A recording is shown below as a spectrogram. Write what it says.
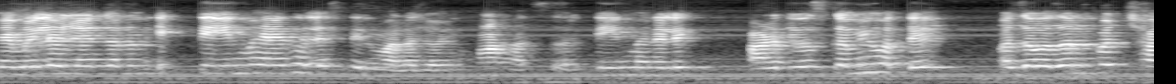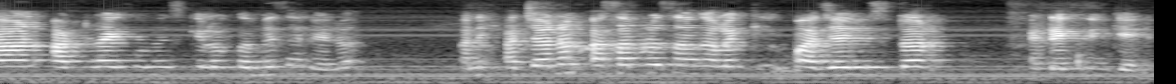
फॅमिलीला जॉईन झालं एक तीन महिने झाले असतील मला जॉईन हा सर तीन महिन्याला एक आठ दिवस कमी होते. माझं वजन पण छान अठरा एकोणीस किलो कमी झालेलं. आणि अचानक असा प्रसंग आला की माझे मिस्टर अटॅकने केले.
